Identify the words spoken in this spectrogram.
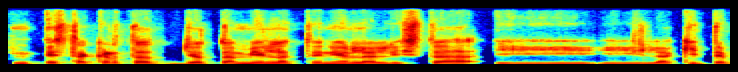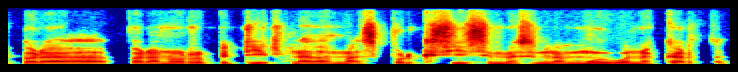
esta carta yo también la tenía en la lista y, la quité para, para, no repetir nada más, porque sí se me hace una muy buena carta.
